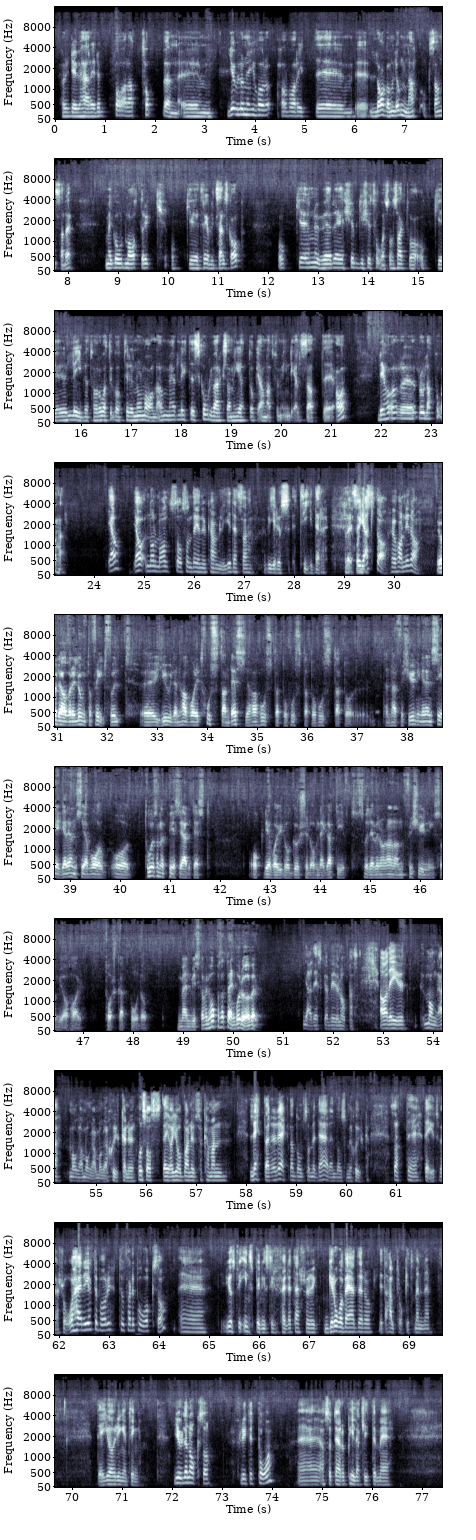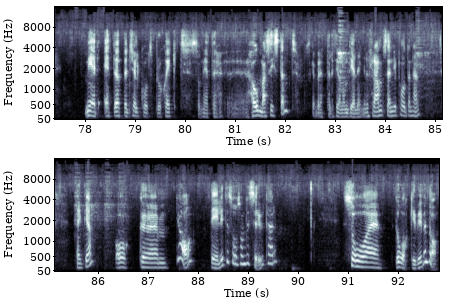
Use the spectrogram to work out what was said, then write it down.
Hör du, här är det bara toppen. Eh, jul och nyår har varit eh, eh, lagom lugna och sansade med god mat, dryck och eh, trevligt sällskap. Och eh, nu är det 2022 som sagt var och eh, livet har återgått till det normala med lite skolverksamhet och annat för min del. Så att eh, ja, det har rullat på här. Ja, ja normalt så som det nu kan bli dessa virustider. Precis. Och Jack då, hur har ni då? Ja, det har varit lugnt och fridfullt. Eh, julen har varit hostandes. Jag har hostat och hostat och hostat och den här förkylningen är en seger än så jag var och tog en sån här PCR-test och det var ju då gudskelov negativt. Så det är väl någon annan förkylning som jag har torskat på då. Men vi ska väl hoppas att den går över. Ja, det ska vi väl hoppas. Ja, det är ju många, många, många, många sjuka nu. Hos oss där jag jobbar nu så kan man lättare räkna de som är där än de som är sjuka. Så att eh, det är ju tyvärr så. Och här i Göteborg tuffar det på också. Eh, just vid inspelningstillfället där så är det gråväder och lite halvtråkigt men eh, det gör ingenting. Julen har också flyttit på. Eh, alltså jag har suttit här och pillat lite med med ett öppet källkodsprojekt som heter eh, Home Assistant. Jag ska berätta lite grann om det längre fram sen i podden här. Tänkte jag. Och ehm, ja, det är lite så som det ser ut här. Så eh, då åker vi väl då.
